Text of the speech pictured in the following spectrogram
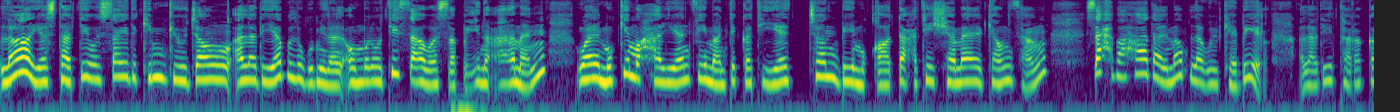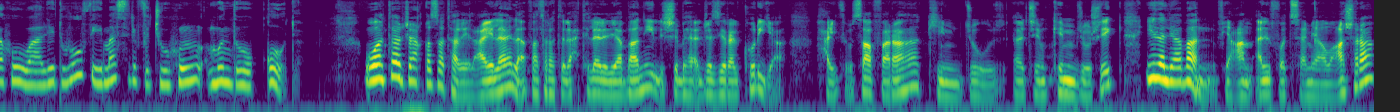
لا يستطيع السيد كيم جوجong الذي يبلغ من العمر 79 عاما والمقيم حاليا في منطقة يتشن بمقاطعة شمال كيونسان سحب هذا المبلغ الكبير الذي تركه والده في مصرف جوهون منذ عقود وترجع قصة هذه العائلة إلى فترة الاحتلال الياباني لشبه الجزيرة الكورية حيث سافر كيم جو جيم كيم جوشيك إلى اليابان في عام 1910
